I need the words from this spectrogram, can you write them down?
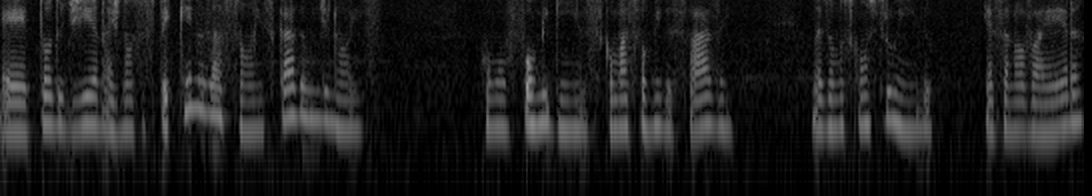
é, todo dia nas nossas pequenas ações, cada um de nós, como formiguinhas, como as formigas fazem, nós vamos construindo essa nova era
